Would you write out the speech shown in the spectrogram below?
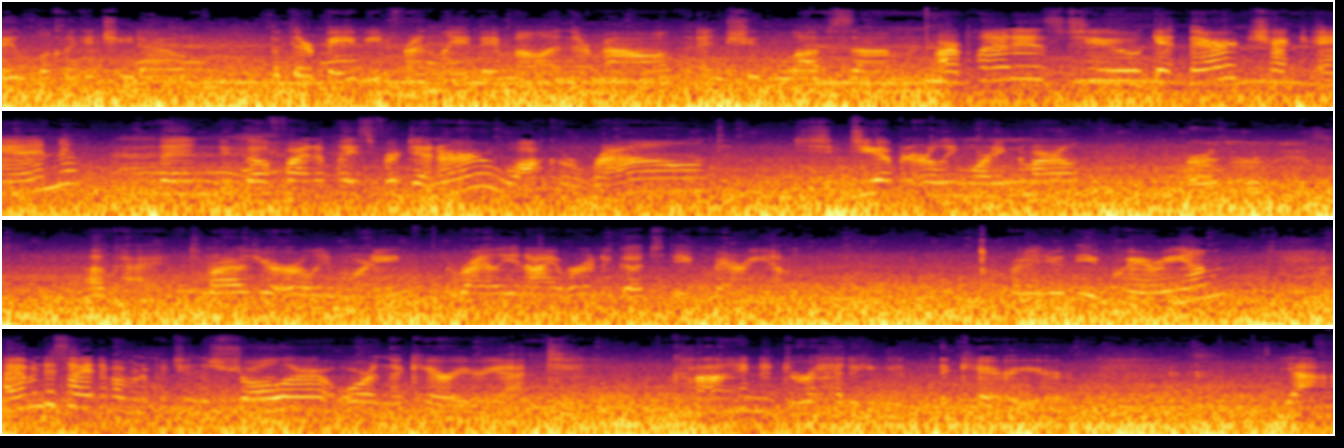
they look like a Cheeto, but they're baby friendly. They melt in their mouth and she loves them. Our plan is to get there, check in, then go find a place for dinner, walk around. Do you have an early morning tomorrow? Early? Okay, tomorrow's your early morning. Ryleigh and I, we're gonna go to the aquarium. We're gonna do the aquarium. I haven't decided if I'm gonna put you in the stroller or in the carrier yet. Kind of dreading the carrier. Yeah,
